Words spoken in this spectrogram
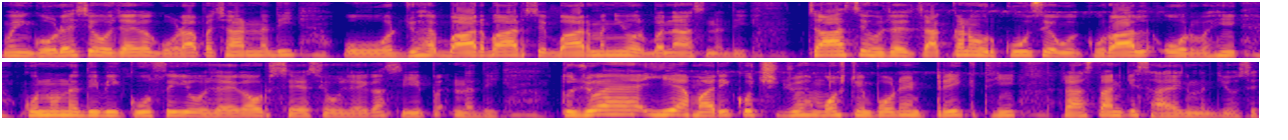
वहीं घोड़े से हो जाएगा घोड़ा पछाड़ नदी और जो है बार बार से बारमनी और बनास नदी। चा से हो जाए, चाकण और कू से हो कुराल और वहीं कुन्नू नदी भी कू से ही हो जाएगा और से से हो जाएगा सीप नदी। तो जो है, ये हमारी कुछ जो है मोस्ट इंपॉर्टेंट ट्रिक थी राजस्थान की सहायक नदियों से।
